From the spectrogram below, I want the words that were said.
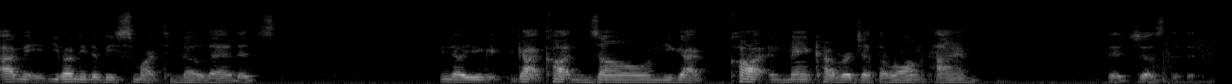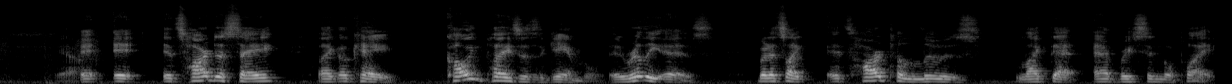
I mean, you don't need to be smart to know that it's. You know, you got caught in zone. You got caught in man coverage at the wrong time. It's just Yeah, it it it's hard to say. Like, okay, calling plays is a gamble. It really is, but it's like it's hard to lose like that every single play,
